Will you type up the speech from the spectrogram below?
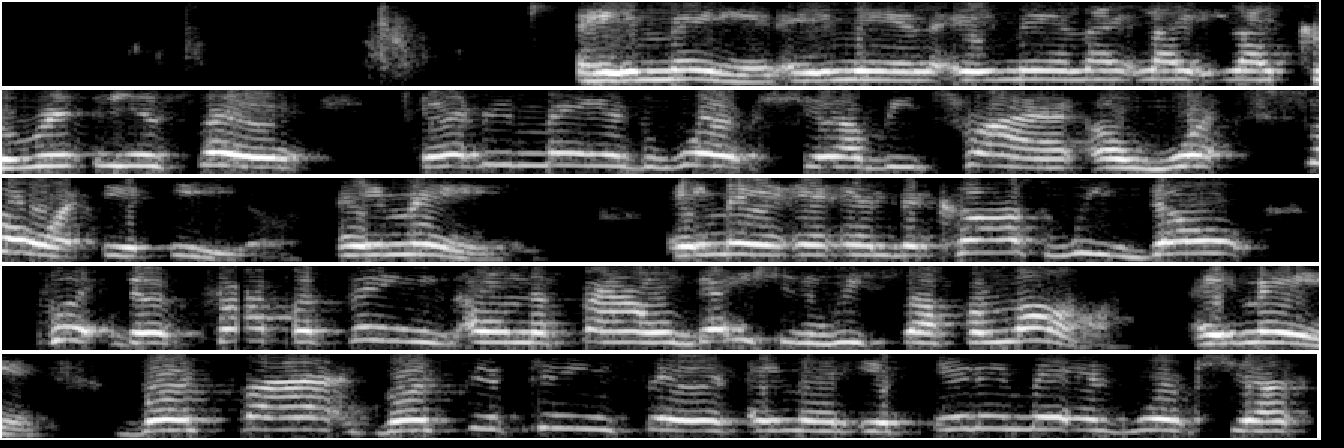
Amen. Amen. Amen. Like like like Corinthians said, every man's work shall be tried of what sort it is. Amen. Amen. And, and because we don't put the proper things on the foundation, we suffer loss. Amen. Verse five, verse fifteen says, Amen. If any man's work shall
